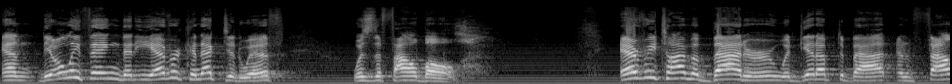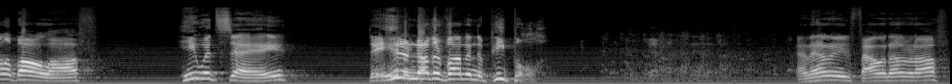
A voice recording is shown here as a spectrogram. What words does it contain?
And the only thing that he ever connected with was the foul ball. Every time a batter would get up to bat and foul a ball off, he would say, They hit another one in the people. and then he'd foul another one off,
